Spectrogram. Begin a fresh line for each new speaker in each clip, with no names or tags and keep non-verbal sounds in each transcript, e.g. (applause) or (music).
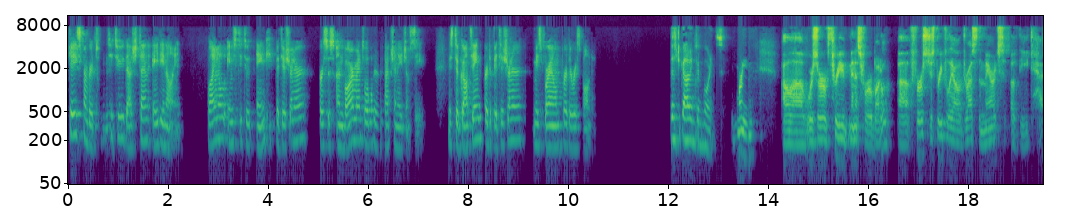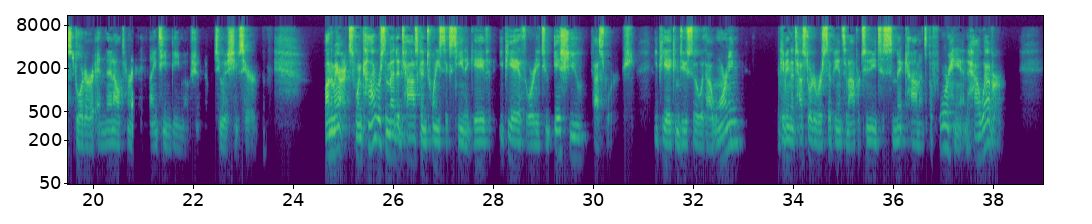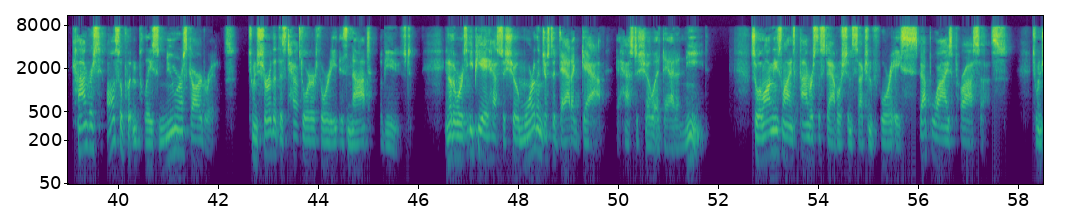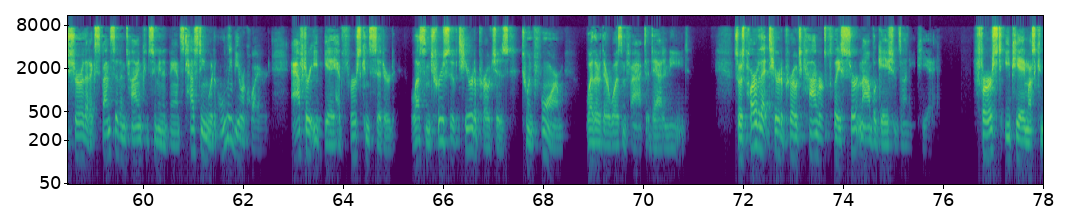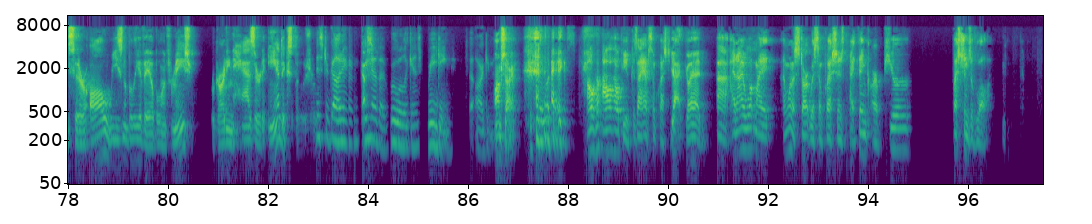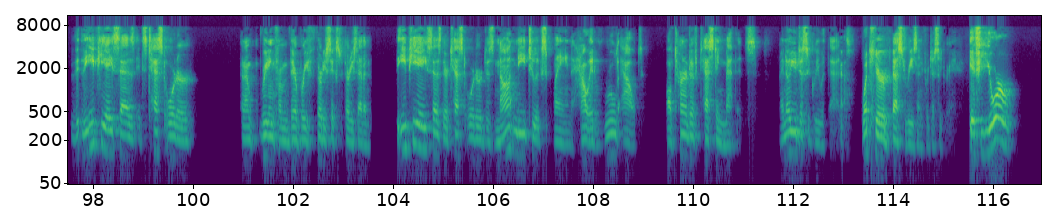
Case number 22-1089, Vinyl Institute, Inc. Petitioner v. Environmental Protection Agency. Mr. Gotting for the petitioner, Ms. Brown for the respondent.
Mr. Gotting, good morning.
Good morning. I'll uh, reserve three minutes for rebuttal. Uh, first, just briefly, I'll address the merits of the test order, and then I'll turn to the 19B motion. Two issues here. On the merits, when Congress amended TSCA in 2016, it gave EPA authority to issue test orders. EPA can do so without warning, giving the test order recipients an opportunity to submit comments beforehand. However, Congress also put in place numerous guardrails to ensure that this test order authority is not abused. In other words, EPA has to show more than just a data gap. It has to show a data need. So along these lines, Congress established in Section 4 a stepwise process to ensure that expensive and time-consuming advanced testing would only be required after EPA had first considered less intrusive tiered approaches to inform whether there was, in fact, a data need. So as part of that tiered approach, Congress placed certain obligations on EPA. First, EPA must consider all reasonably available information regarding hazard and exposure.
Mr. Gotting, we have a rule against reading the argument.
Oh, I'm sorry. (laughs)
I'll help you because I have some questions.
Yeah, go ahead.
Uh, and I want to start with some questions that I think are pure questions of law. The EPA says its test order, and I'm reading from their brief 36 to 37, the EPA says their test order does not need to explain how it ruled out alternative testing methods. I know you disagree with that. What's your best reason for disagreeing?
If you're,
